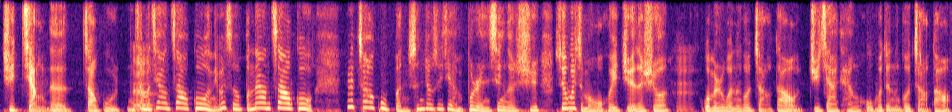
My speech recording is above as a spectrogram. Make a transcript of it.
去讲的照顾。你怎么这样照顾？你为什么不那样照顾？因为照顾本身就是一件很不人性的事。所以为什么我会觉得说，嗯，我们如果能够找到居家看护，或者能够找到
